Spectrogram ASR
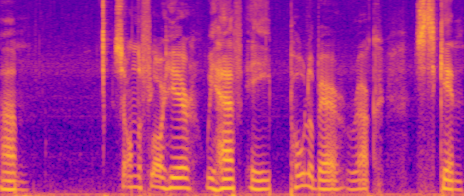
Um, so on the floor here we have a polar bear rug skin.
